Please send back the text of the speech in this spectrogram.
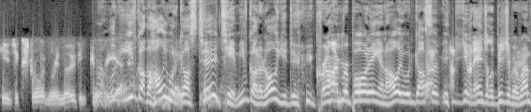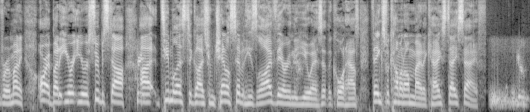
his extraordinary movie career. look, you've got the Hollywood gossip too, Tim. You've got it all. You do crime reporting and Hollywood gossip. You're giving Angela Bishop a run for her money. All right, buddy, you're, you're a superstar. Uh, Tim Lester, guys, from Channel 7. He's live there in the US at the courthouse. Thanks for coming on, mate, okay? Stay safe. Good,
